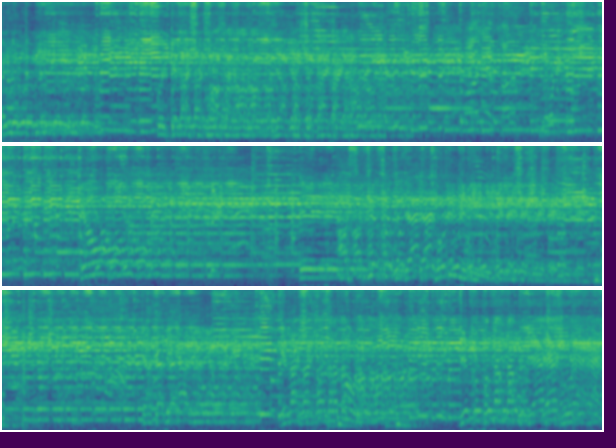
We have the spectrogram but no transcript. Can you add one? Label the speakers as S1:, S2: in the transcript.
S1: ज़रूरत नहीं कोई गिला शिकवा करा या कोई शिकायत करा क्यों? छोड़ी हुई गिले शिकवे क्या रहे हो? गिला शिकवा तो हटाओ ना जो कोई बंदा गुंजाइश छोड़ा है।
